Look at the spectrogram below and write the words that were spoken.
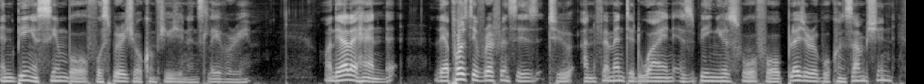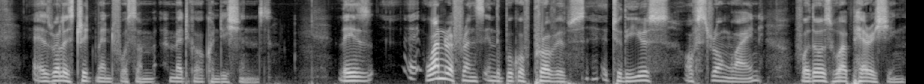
and being a symbol for spiritual confusion and slavery. On the other hand, there are positive references to unfermented wine as being useful for pleasurable consumption as well as treatment for some medical conditions. There is uh, one reference in the book of Proverbs uh, to the use of strong wine for those who are perishing,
